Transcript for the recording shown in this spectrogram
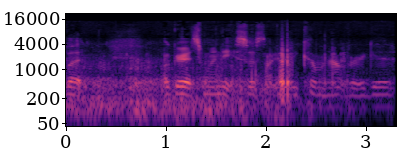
But oh great, it's windy, so it's not going to be coming out very good.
